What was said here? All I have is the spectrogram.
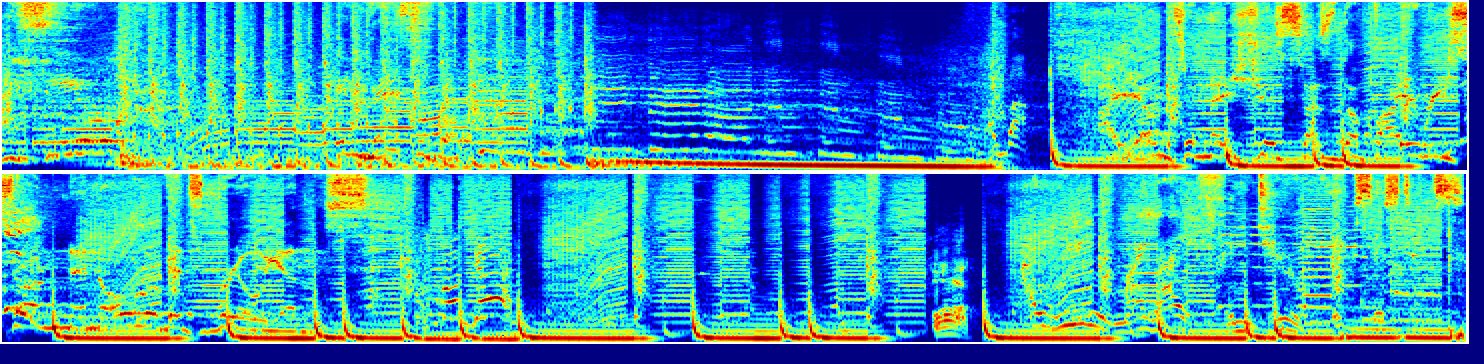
I feel invincible. I am tenacious as the fiery sun in all of its brilliance. I will my life into existence.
